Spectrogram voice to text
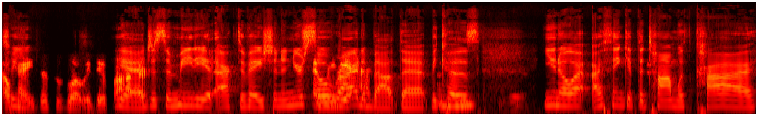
So Okay, you- this is what we do, Father. Yeah, just immediate activation. And you're so Immediate right ac- about that Mm-hmm. because, you know, I, I think at the time with Kai,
